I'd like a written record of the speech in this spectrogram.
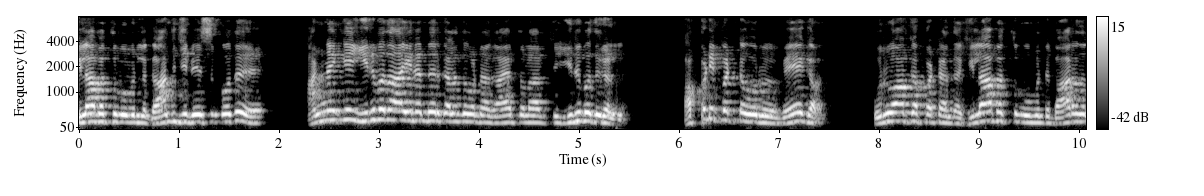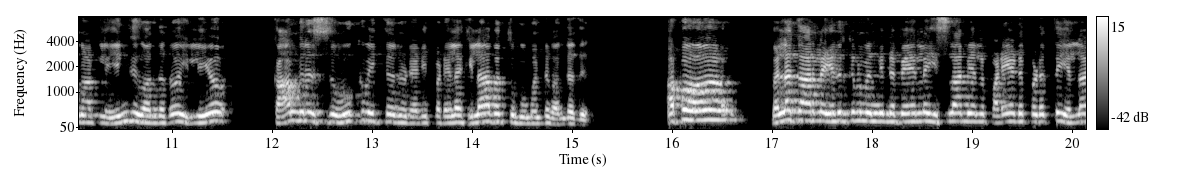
கிலாபத்து மூமெண்ட்ல காந்திஜி பேசும்போது அன்னைக்கே இருபதாயிரம் பேர் கலந்து கொண்டாங்க. ஆயிரத்தி தொள்ளாயிரத்தி இருபதுகள். அப்படிப்பட்ட ஒரு வேகம் உருவாக்கப்பட்ட அந்த ஹிலாபத்து மூமெண்ட் பாரத நாட்டுல எங்கு வந்ததோ இல்லையோ காங்கிரஸ் ஊக்குவித்ததனுடைய அடிப்படையில ஹிலாபத்து மூமெண்ட் வந்தது. அப்போ வெள்ளக்காரனை எதிர்க்கணும் என்கின்ற பெயர்ல இஸ்லாமியர்கள் படையெடுப்படுத்தி எல்லா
